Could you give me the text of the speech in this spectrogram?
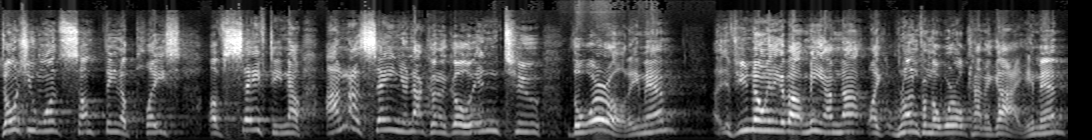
don't you want something, a place of safety? Now, I'm not saying you're not going to go into the world. Amen? If you know anything about me, I'm not like run from the world kind of guy. Amen?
